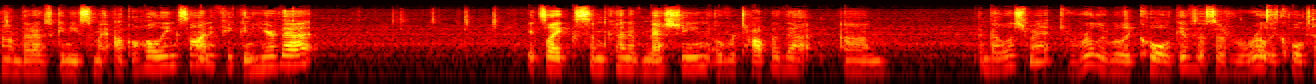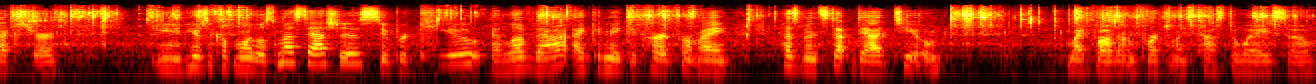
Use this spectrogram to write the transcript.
um, that I was going to use my alcohol inks on if you can hear that. It's like some kind of meshing over top of that um, embellishment. Really really cool. It gives us a really cool texture. And here's a couple more of those mustaches. Super cute. I love that. I can make a card for my husband's stepdad too my father unfortunately has passed away, so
